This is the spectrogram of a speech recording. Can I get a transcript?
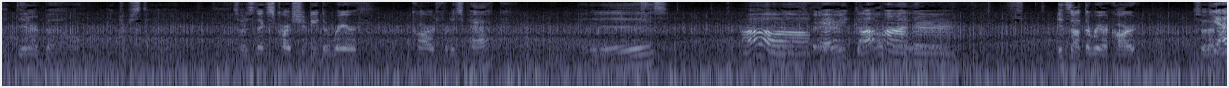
The dinner bell. Interesting. So this next card should be the rare card for this pack. And it is. Oh, Fairy fairy godmother. It's not the rare card. So that Yeah.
